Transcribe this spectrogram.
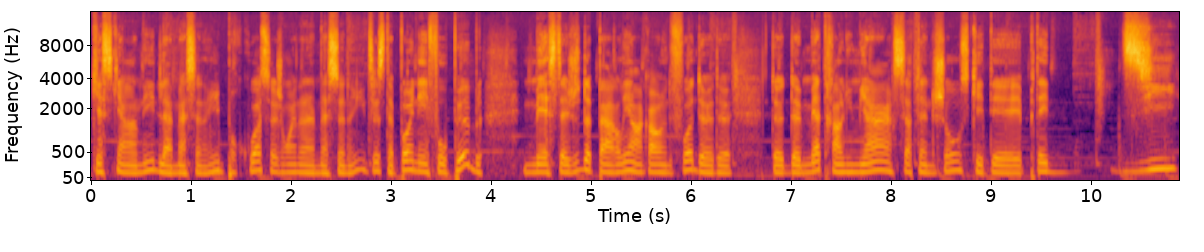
qu'est-ce qu'il y en est de la maçonnerie, pourquoi se joindre à la maçonnerie. Tu sais, c'était pas une info pub, mais c'était juste de parler, encore une fois, de, de, de, de mettre en lumière certaines choses qui étaient peut-être dites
